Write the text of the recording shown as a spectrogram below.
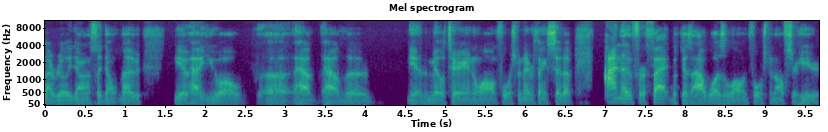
I really honestly don't know. You know how you all, uh, how how the, you know, the military and the law enforcement, everything's set up. I know for a fact because I was a law enforcement officer here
